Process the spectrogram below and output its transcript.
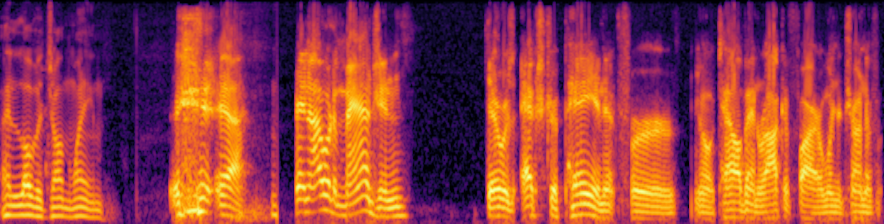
I love it, John Wayne. yeah, and I would imagine there was extra pay in it for you know Taliban rocket fire when you're trying to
